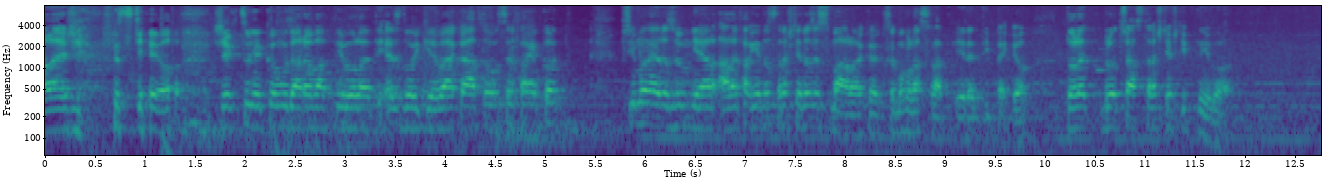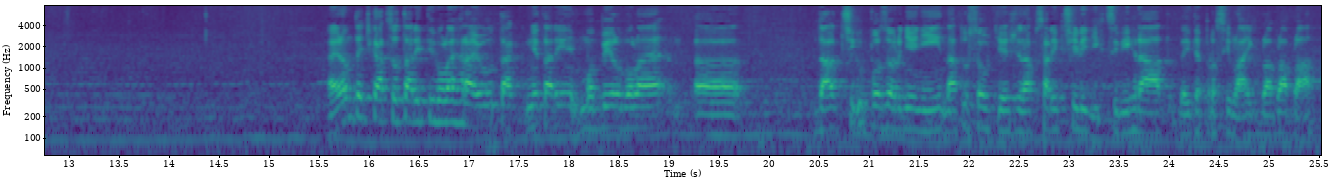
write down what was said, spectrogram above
ale že prostě jo, že chci někomu darovat ty vole, ty S2, nebo jako já tomu se fakt jako přímo nerozuměl, ale fakt je to strašně rozesmálo, jako jak se mohl nasrat jeden typek, jo. Tohle bylo třeba strašně vtipný, vole. A jenom teďka, co tady ty vole hraju, tak mě tady mobil, vole, uh, dal tři upozornění na tu soutěž, že napsali tři lidi, chci vyhrát, dejte prosím like, bla, bla, bla.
